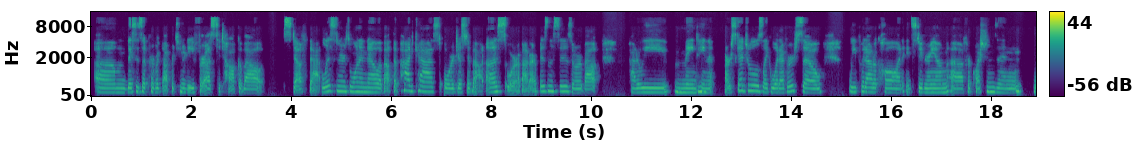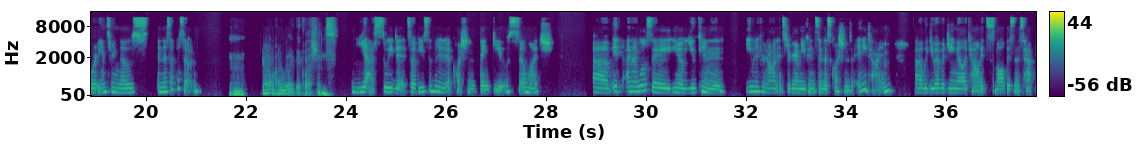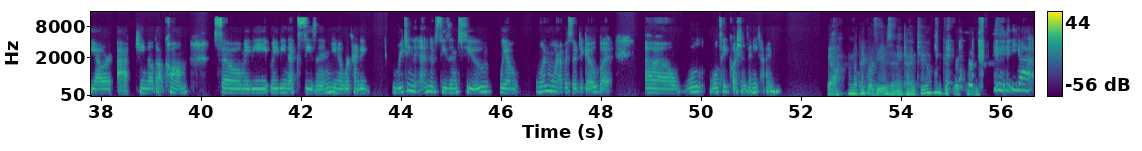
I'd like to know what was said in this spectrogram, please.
um, this is a perfect opportunity for us to talk about stuff that listeners want to know about the podcast or just about us or about our businesses or about how do we maintain our schedules, like whatever. So we put out a call on Instagram uh, for questions and we're answering those in this episode. Mm-hmm. Got a lot of really good questions. Yes, we did. So if you submitted a question, thank you so much. Um, it, and I will say, you know, you can, even if you're not on Instagram, you can send us questions at any time. Uh, we do have a Gmail account. It's smallbusinesshappyhour at gmail.com. So maybe, maybe next season, you know, we're kind of reaching the end of season two. We have one more episode to go, but uh, we'll we'll take questions anytime. Yeah, and we'll take reviews anytime too. Good yeah.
